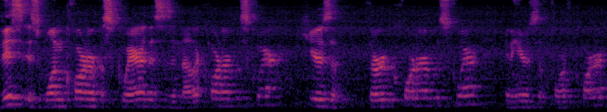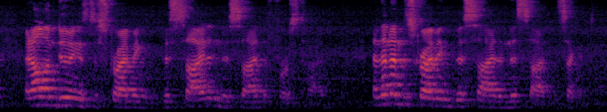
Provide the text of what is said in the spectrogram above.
this is one corner of a square, this is another corner of a square. Here's a third corner of a square, and here's the fourth corner. And all I'm doing is describing this side and this side the first time. And then I'm describing this side and this side the second time.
